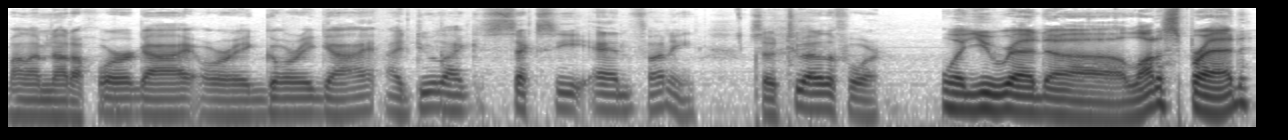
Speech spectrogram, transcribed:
while I'm not a horror guy or a gory guy, I do like sexy and funny. So two out of the four. Well, you read uh, a lot of spread.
